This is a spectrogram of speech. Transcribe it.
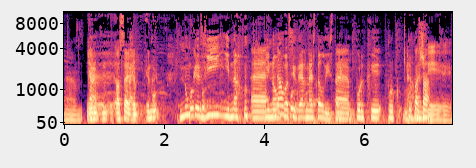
Um, eu- Ah, ou seja, bem, eu nu- nunca por- vi e não, Ah, e não, não, considero nesta lista aqui. porque, porque, porque Não, lá está. vê,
